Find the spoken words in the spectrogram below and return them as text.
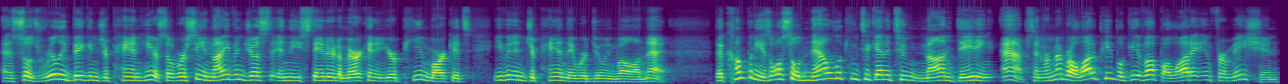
And so it's really big in Japan here. So we're seeing not even just in the standard American and European markets, even in Japan, they were doing well on that. The company is also now looking to get into non dating apps. And remember, a lot of people give up a lot of information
